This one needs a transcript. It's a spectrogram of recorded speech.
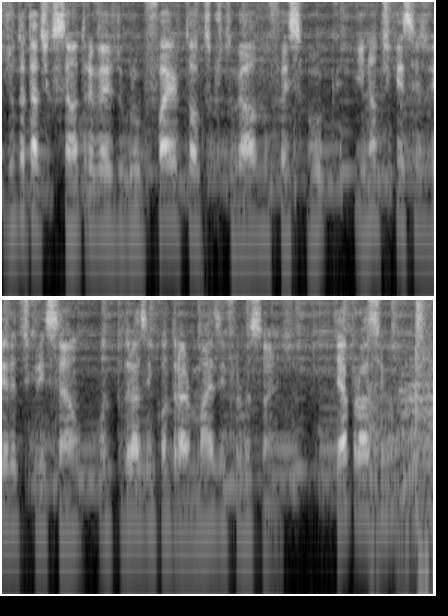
Junta-te à discussão através do grupo Fire Talks Portugal no Facebook e não te esqueças de ver a descrição onde poderás encontrar mais informações. Até à próxima!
